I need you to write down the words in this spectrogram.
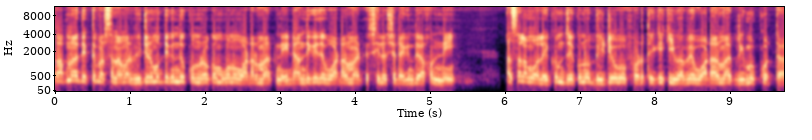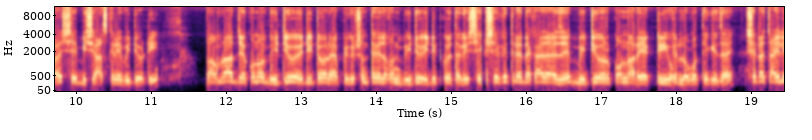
তো আপনারা দেখতে পাচ্ছেন আমার ভিডিওর মধ্যে কিন্তু কোনো রকম কোনো ওয়াটারমার্ক নেই। ডান দিকে যে ওয়াটারমার্ক ছিল, সেটা কিন্তু এখন নেই। আসসালামু আলাইকুম। যে কোনো ভিডিও বা ফটো থেকে কীভাবে ওয়াটারমার্ক রিমুভ করতে হয়, সে বিষয়ে আজকের এই ভিডিওটি। তো আমরা যে কোনো ভিডিও এডিটর অ্যাপ্লিকেশন থেকে যখন ভিডিও এডিট করে থাকি সেক্ষেত্রে দেখা যায় যে ভিডিওর কর্নারে একটি লোগো থেকে যায়। সেটা চাইলে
